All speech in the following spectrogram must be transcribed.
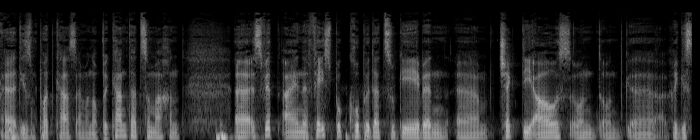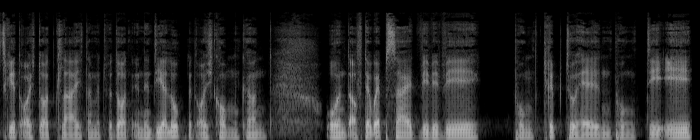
äh, diesen Podcast einfach noch bekannter zu machen. Äh, es wird eine Facebook-Gruppe dazu geben. Ähm, checkt die aus und, und äh, registriert euch dort gleich, damit wir dort in den Dialog mit euch kommen können. Und auf der Website www info.cryptohelden.de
